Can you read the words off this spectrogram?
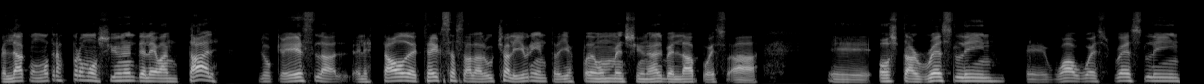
¿verdad? Con otras promociones de levantar lo que es la, el estado de Texas a la lucha libre, y entre ellas podemos mencionar, ¿verdad? Pues a eh, All Star Wrestling, eh, Wild West Wrestling,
